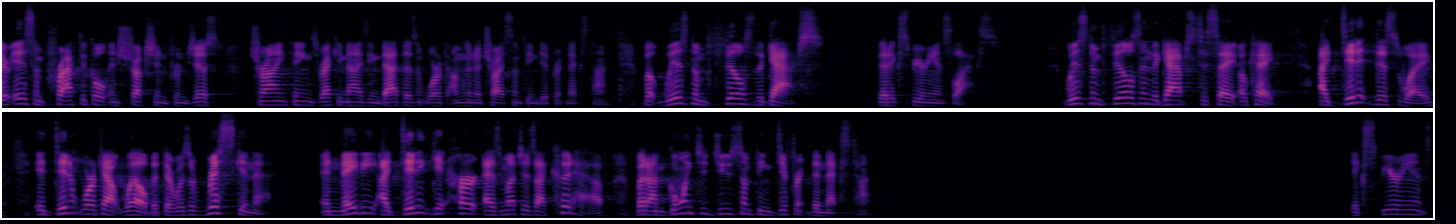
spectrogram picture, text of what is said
There is some practical instruction from just trying things, recognizing that doesn't work, I'm going to try something different next time. But wisdom fills the gaps that experience lacks. Wisdom fills in the gaps to say, okay, I did it this way, it didn't work out well, but there was a risk in that. And maybe I didn't get hurt as much as I could have, but I'm going to do something different the next time. Experience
